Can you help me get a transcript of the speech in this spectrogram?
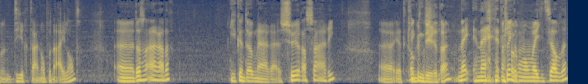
Een dierentuin op een eiland. Eh, dat is een aanrader. Je kunt ook naar eh Seurasari. Ja, het Ook een als- dierentuin? Nee, nee, het klinkt allemaal een beetje hetzelfde.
